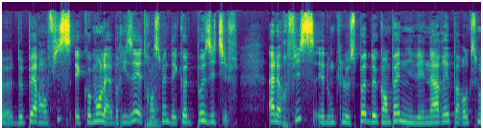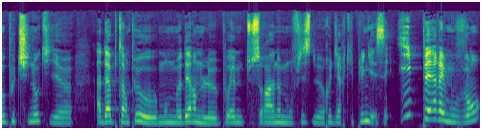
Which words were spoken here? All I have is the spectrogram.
euh, de père en fils et comment la briser et transmettre des codes positifs à leur fils. Et donc le spot de campagne, il est narré par Oxmo Puccino qui euh, adapte un peu au monde moderne le poème Tu seras un homme mon fils de Rudyard Kipling et c'est hyper émouvant.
